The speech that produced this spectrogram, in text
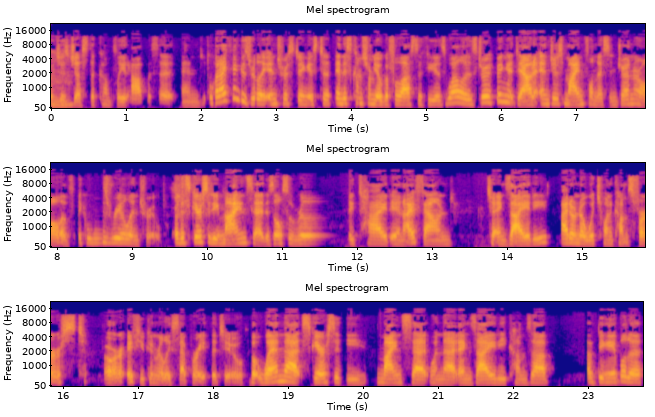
which is mm-hmm. just the complete opposite. And what I think is really interesting is to, and this comes from yoga philosophy as well, is dripping it down and just mindfulness in general of like what is real and true. Or the scarcity mindset is also really tied in, I found, to anxiety. I don't know which one comes first or if you can really separate the two. But when that scarcity mindset, when that anxiety comes up, of being able to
